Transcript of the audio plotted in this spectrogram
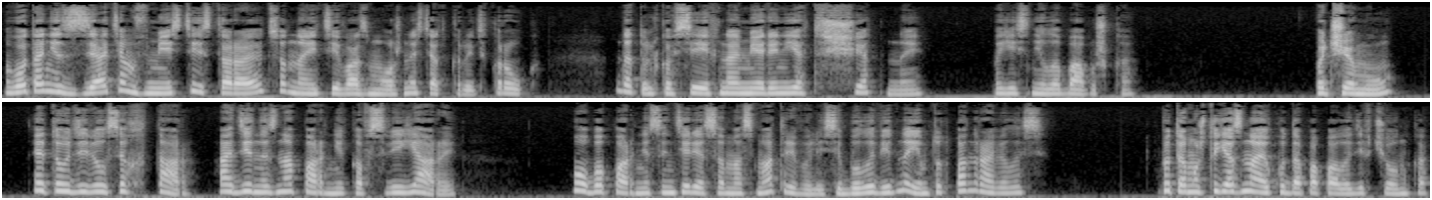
Вот они с зятем вместе и стараются найти возможность открыть круг. Да только все их намерения тщетны, — пояснила бабушка. «Почему?» Это удивился Хтар, один из напарников Свияры. Оба парня с интересом осматривались, и было видно, им тут понравилось потому что я знаю, куда попала девчонка.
